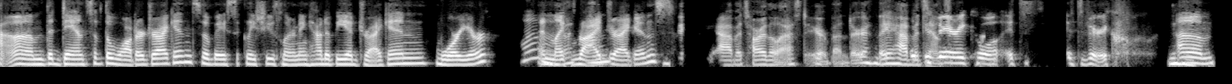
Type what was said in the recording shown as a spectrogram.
um, the dance of the water dragon. So basically, she's learning how to be a dragon warrior and Hmm, like ride dragons. Avatar: The Last Airbender. They have a dance. very cool. It's it's very cool. Mhm. Um,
